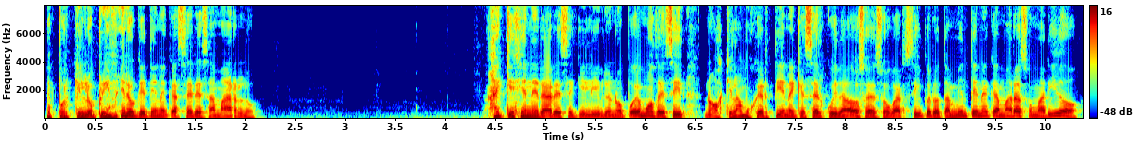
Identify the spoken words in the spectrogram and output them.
es porque lo primero que tiene que hacer es amarlo. Hay que generar ese equilibrio. No podemos decir, no, es que la mujer tiene que ser cuidadosa de su hogar, sí, pero también tiene que amar a su marido,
